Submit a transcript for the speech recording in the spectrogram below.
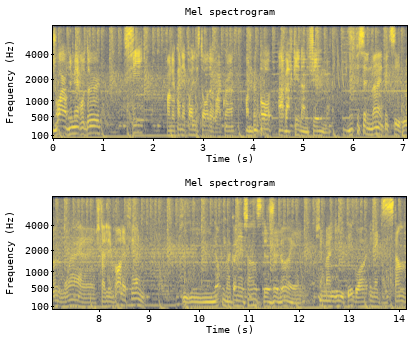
joueur numéro 2, si on ne connaît pas l'histoire de Warcraft, on ne peut pas embarquer dans le film. Difficilement, effectivement. Moi, euh, je suis allé voir le film. Puis non, ma connaissance de jeu-là est absolument limitée, voire inexistante.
